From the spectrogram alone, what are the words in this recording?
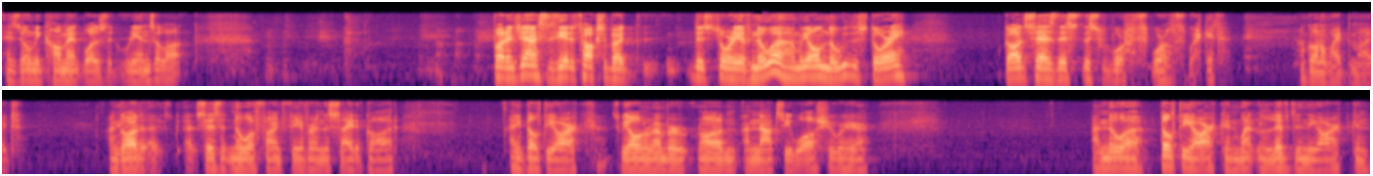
His only comment was it rains a lot. But in Genesis 8, it talks about the story of Noah, and we all know the story. God says, This, this world is wicked. I'm going to wipe them out. And God uh, says that Noah found favor in the sight of God. And he built the ark. So we all remember Ron and Nazi Walsh who were here. And Noah built the ark and went and lived in the ark and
